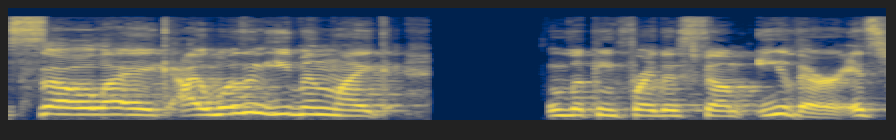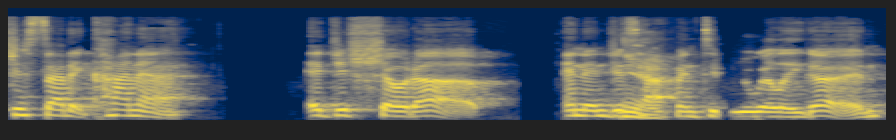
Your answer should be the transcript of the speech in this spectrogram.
So like I wasn't even like looking for this film either. It's just that it kind of it just showed up and it just yeah. happened to be really good.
